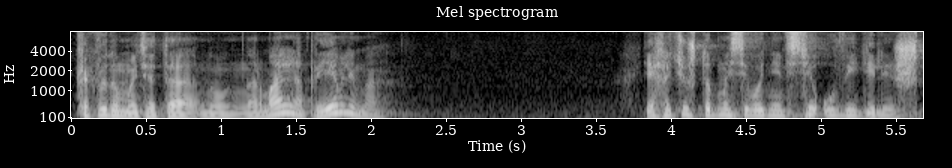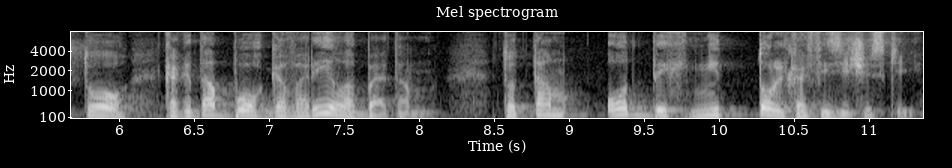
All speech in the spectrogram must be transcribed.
Как вы думаете, это ну, нормально, приемлемо? Я хочу, чтобы мы сегодня все увидели, что когда Бог говорил об этом, то там отдых не только физический.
